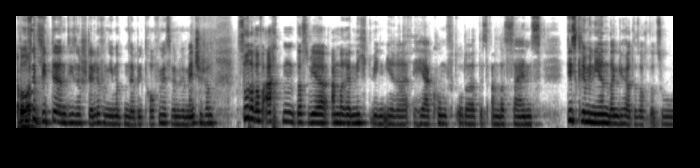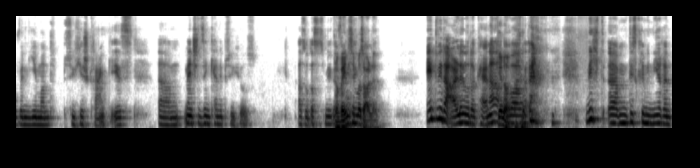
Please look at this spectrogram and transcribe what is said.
Aber Große was, Bitte an dieser Stelle von jemandem, der betroffen ist, wenn wir Menschen schon so darauf achten, dass wir andere nicht wegen ihrer Herkunft oder des Andersseins diskriminieren, dann gehört das auch dazu, wenn jemand psychisch krank ist. Ähm, Menschen sind keine Psychos. Also das ist mir und wenn sind wir es alle. entweder alle oder keiner, Genau. aber nicht ähm, diskriminierend.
